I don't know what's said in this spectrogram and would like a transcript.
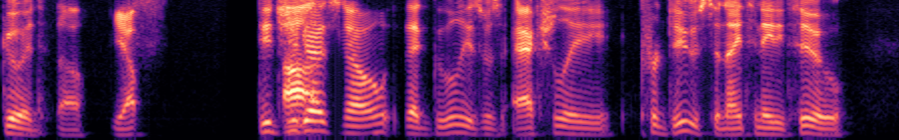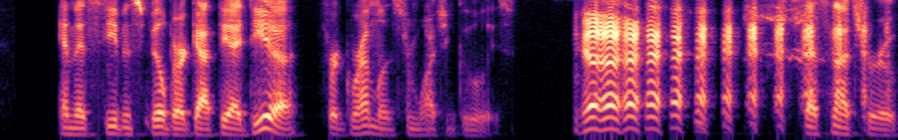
Good. so yep Did you Uh, guys know that Ghoulies was actually produced in 1982, and that Steven Spielberg got the idea for Gremlins from watching Ghoulies? That's not true.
